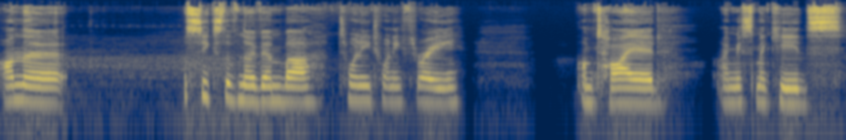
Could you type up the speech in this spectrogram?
on the 6th of November 2023. I'm tired. I miss my kids.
